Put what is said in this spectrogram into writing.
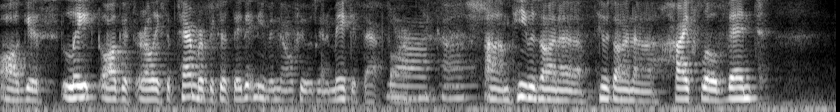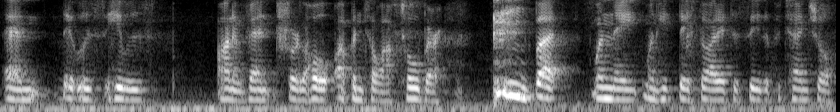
August, late August, early September, because they didn't even know if he was going to make it that far. Gosh. Um, he was on a he was on a high flow vent, and it was he was on a vent for the whole up until October. but when they when he they started to see the potential,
